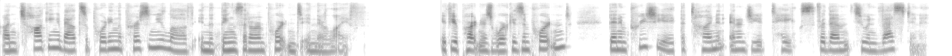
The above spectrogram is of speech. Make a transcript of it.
I'm talking about supporting the person you love in the things that are important in their life. If your partner's work is important, then appreciate the time and energy it takes for them to invest in it.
